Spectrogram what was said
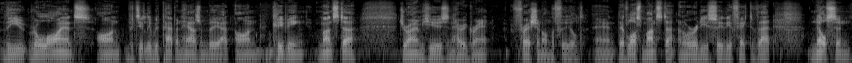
the reliance on, particularly with Papenhuyzen out, on keeping Munster, Jahrome Hughes, and Harry Grant fresh and on the field. And they've lost Munster, and already you see the effect of that. Nelson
